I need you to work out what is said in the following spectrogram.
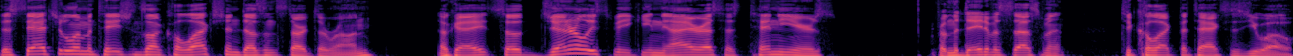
the statute of limitations on collection doesn't start to run. Okay. So generally speaking, the IRS has 10 years from the date of assessment to collect the taxes you owe.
